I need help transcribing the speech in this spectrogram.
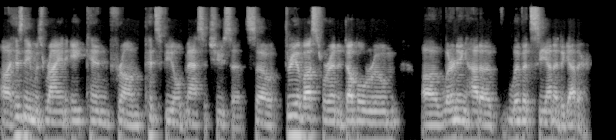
Uh, his name was Ryan Aitken from Pittsfield, Massachusetts. So three of us were in a double room uh, learning how to live at Siena together.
